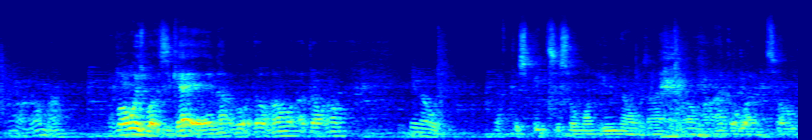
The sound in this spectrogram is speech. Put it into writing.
I don't know, man. I've always wanted to get here, and I don't know. I don't know. You know, you have to speak to someone who knows. I don't know. I go where I'm told.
